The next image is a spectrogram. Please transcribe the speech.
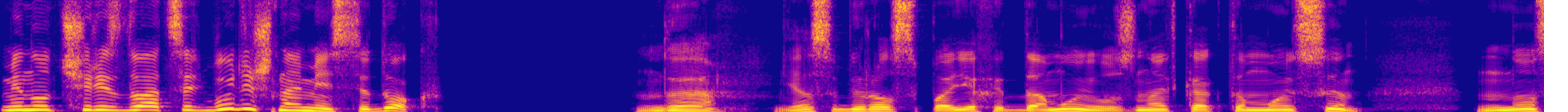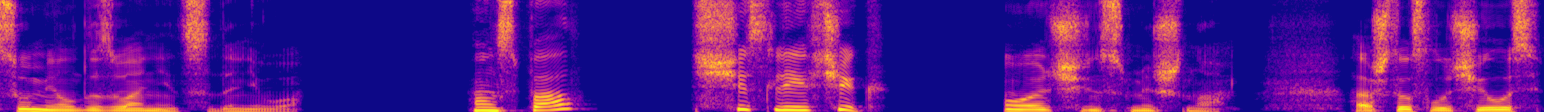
«Минут через двадцать будешь на месте, док?» «Да, я собирался поехать домой и узнать, как там мой сын, но сумел дозвониться до него». «Он спал? Счастливчик». «Очень смешно. А что случилось?»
